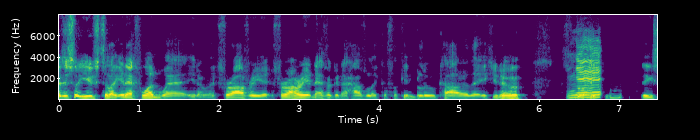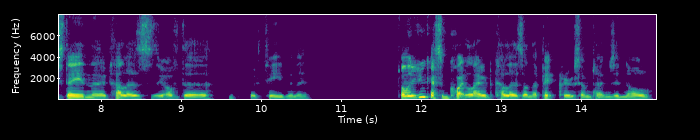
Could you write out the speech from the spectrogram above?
I'm just so used to like an F one where you know, like Ferrari, Ferrari are never going to have like a fucking blue car, are they? You know, Nah. Like, they stay in the colours of the the team, innit? Although you get some quite loud colours on the pit crew sometimes in all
